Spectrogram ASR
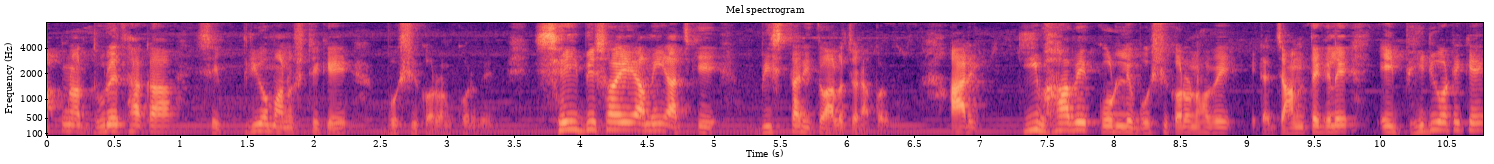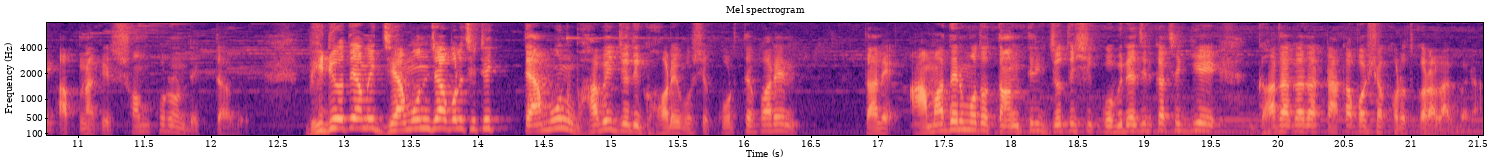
আপনার দূরে থাকা সেই প্রিয় মানুষটিকে বশীকরণ করবেন, সেই বিষয়ে আমি আজকে বিস্তারিত আলোচনা করব। আর কীভাবে করলে বশীকরণ হবে এটা জানতে গেলে এই ভিডিওটিকে আপনাকে সম্পূর্ণ দেখতে হবে। ভিডিওতে আমি যেমন যা বলেছি ঠিক তেমনভাবেই যদি ঘরে বসে করতে পারেন তাহলে আমাদের মতো তান্ত্রিক জ্যোতিষী কবিরাজির কাছে গিয়ে গাদা গাদা টাকা পয়সা খরচ করা লাগবে না।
